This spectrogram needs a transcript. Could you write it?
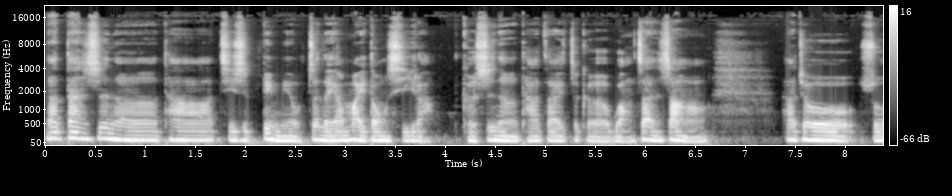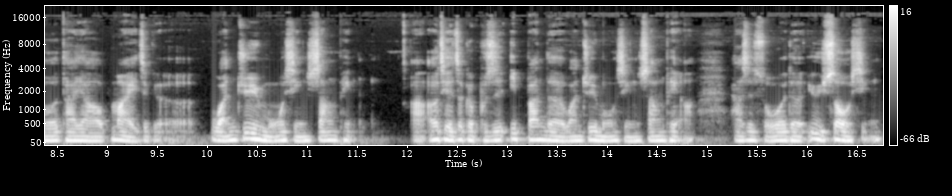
那但是呢，他其实并没有真的要卖东西啦。可是呢，他在这个网站上啊，他就说他要卖这个玩具模型商品。啊，而且这个不是一般的玩具模型商品啊，它是所谓的预售型，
